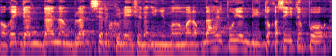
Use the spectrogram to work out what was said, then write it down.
Okay, ganda ng blood circulation ng inyong mga manok. Dahil po yan dito kasi ito po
